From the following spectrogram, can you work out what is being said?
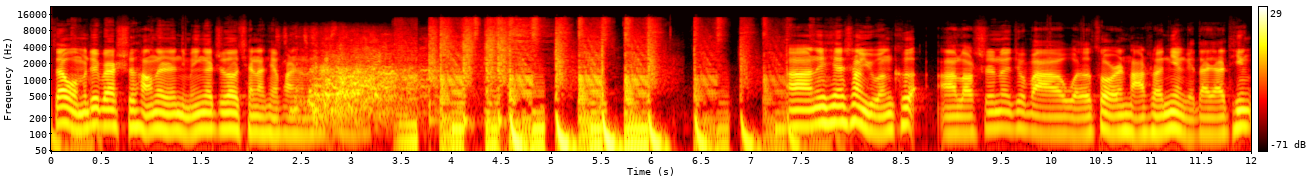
在我们这边食堂的人，你们应该知道前两天发生的事儿。啊，那天上语文课啊，老师呢就把我的作文拿出来念给大家听。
